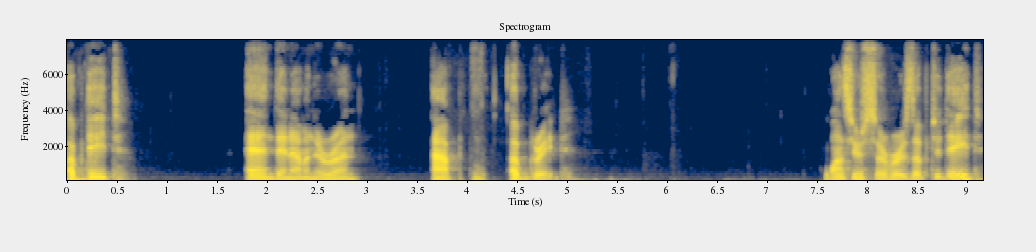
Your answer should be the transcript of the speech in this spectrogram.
update and then I'm going to run apt upgrade. Once your server is up to date,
